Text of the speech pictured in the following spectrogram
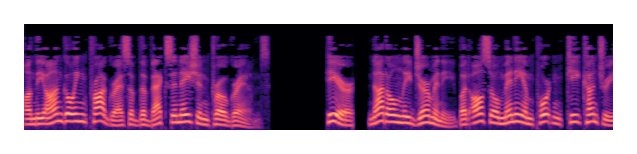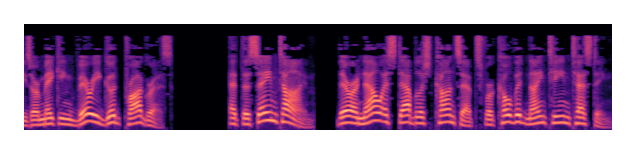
on the ongoing progress of the vaccination programs. Here, not only Germany but also many important key countries are making very good progress. At the same time, there are now established concepts for COVID-19 testing,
